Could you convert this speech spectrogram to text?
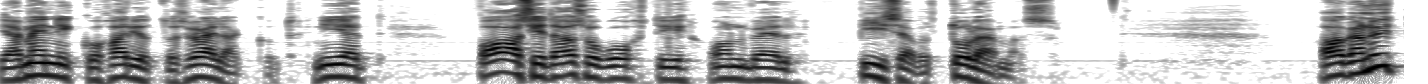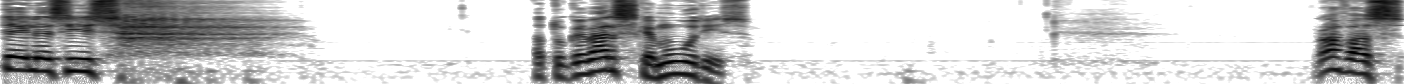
ja Männiku harjutusväljakud, nii et baaside asukohti on veel piisavalt tulemas. aga nüüd teile siis natuke värskem uudis. rahvas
